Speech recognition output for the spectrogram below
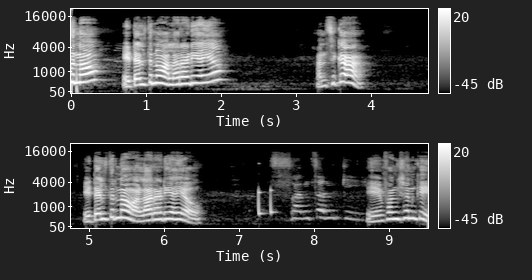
చేస్తున్నావు? ఎటు వెళ్తున్నావు అలా రెడీ అయ్యావు? హన్సిక ఎటు వెళ్తున్నావు అలా రెడీ అయ్యావు? ఏ ఫంక్షన్కి?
